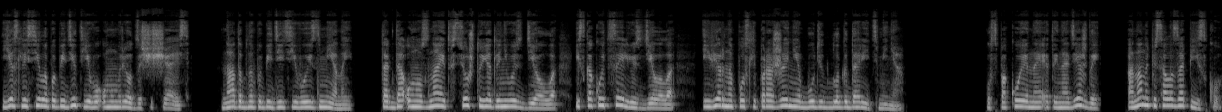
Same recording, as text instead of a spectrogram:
Если сила победит его, он умрет, защищаясь. Надобно победить его изменой. Тогда он узнает все, что я для него сделала, и с какой целью сделала, и верно после поражения будет благодарить меня. Успокоенная этой надеждой, она написала записку,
